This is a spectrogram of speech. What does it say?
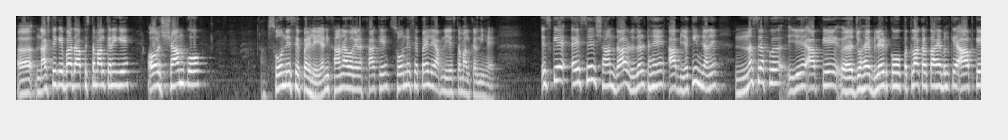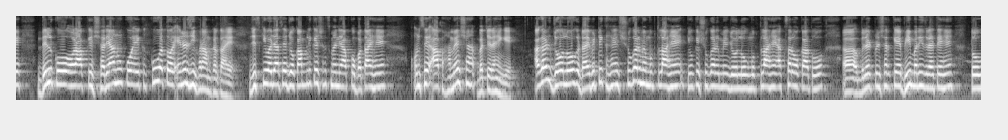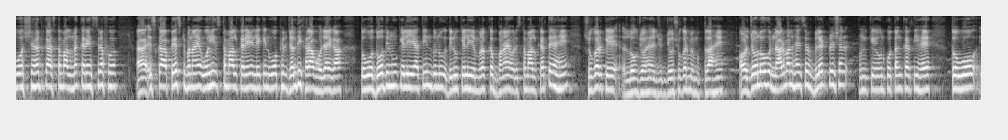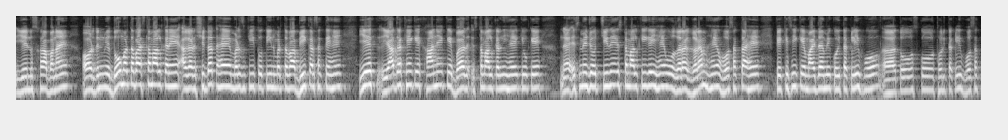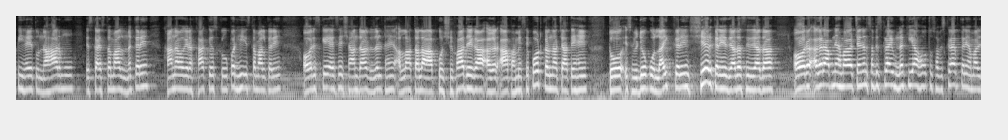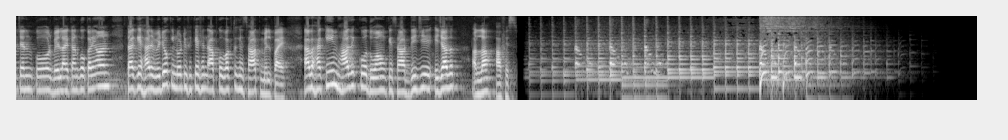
नाश्ते के बाद आप इस्तेमाल करेंगे और शाम को सोने से पहले, यानी खाना वगैरह खा के सोने से पहले आपने ये इस्तेमाल करनी है। इसके ऐसे शानदार रिज़ल्ट हैं, आप यकीन जानें न सिर्फ़ ये आपके जो है ब्लेड को पतला करता है, बल्कि आपके दिल को और आपके शरियानों को एक कुत और एनर्जी फराम करता है, जिसकी वजह से जो कॉम्प्लिकेशंस मैंने आपको बताए हैं, उनसे आप हमेशा बचे रहेंगे। अगर जो लोग डायबिटिक हैं शुगर में मुबतला हैं, क्योंकि शुगर में जो लोग मुबतला हैं, अक्सर अवकात वो ब्लड प्रेशर के भी मरीज़ रहते हैं तो वो शहद का इस्तेमाल न करें, सिर्फ़ इसका पेस्ट बनाएँ, वही इस्तेमाल करें, लेकिन वो फिर जल्दी ख़राब हो जाएगा। तो वो दो दिनों के लिए या तीन दिनों दिनों के लिए मरकब बनाएँ और इस्तेमाल करते रहें। शुगर के लोग जो हैं, जो शुगर में मुबतला हैं, और जो लोग नॉर्मल हैं, सिर्फ़ ब्लड प्रेशर उनके, उनको तंग करती है तो वो ये नुस्खा बनाएँ और दिन में दो मरतबा इस्तेमाल करें। अगर शिद्दत है मर्ज़ की तो तीन मरतबा भी कर सकते हैं। ये याद रखें कि खाने के बाद इस्तेमाल करनी है, क्योंकि इसमें जो चीज़ें इस्तेमाल की गई हैं, वो ज़रा गर्म है। हो सकता है कि किसी के मायदा में कोई तकलीफ़ हो तो उसको थोड़ी तकलीफ़ हो सकती है तो नहार मुँह इसका इस्तेमाल न करें। खाना वगैरह खा के उसके ऊपर ही इस्तेमाल करें। और इसके ऐसे शानदार रिज़ल्ट हैं, अल्लाह ताला आपको शिफा देगा। अगर आप हमें सपोर्ट करना चाहते हैं तो इस वीडियो को लाइक करें, शेयर करें ज़्यादा से ज़्यादा। और अगर आपने हमारा चैनल सब्सक्राइब न किया हो तो सब्सक्राइब करें हमारे चैनल को और बेल आइकन को करें ऑन, ताकि हर वीडियो की नोटिफिकेशन आपको वक्त के साथ मिल पाए। अब हकीम हाजिक को दुआओं के साथ दीजिए इजाज़त। अल्लाह हाफिज़।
